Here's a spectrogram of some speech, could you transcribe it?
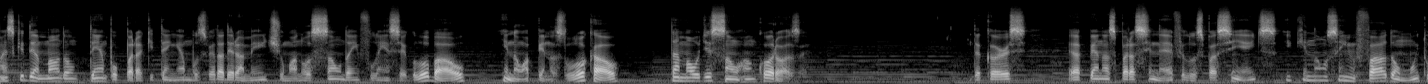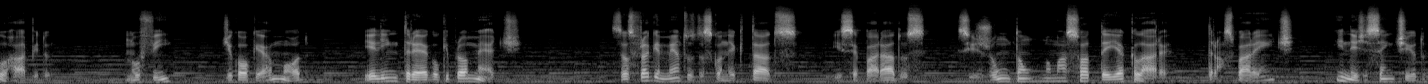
mas que demandam tempo para que tenhamos verdadeiramente uma noção da influência global, e não apenas local, da maldição rancorosa. The Curse é apenas para cinéfilos pacientes e que não se enfadam muito rápido. No fim, de qualquer modo, ele entrega o que promete. Seus fragmentos desconectados e separados se juntam numa só teia clara, transparente, e neste sentido,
